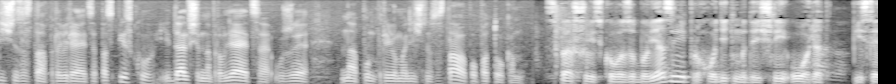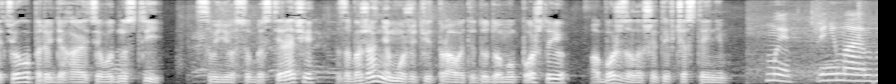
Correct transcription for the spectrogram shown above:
личный состав проверяется по списку и дальше направляется уже на пункт приема личного состава по потокам. Спершу військовозобов'язані проходять медичний огляд. Після цього перевдягаються в однострій. Свої особисті речі за бажанням можуть відправити додому поштою або ж залишити в частині. Ми приймаємо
